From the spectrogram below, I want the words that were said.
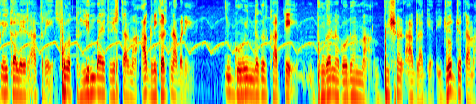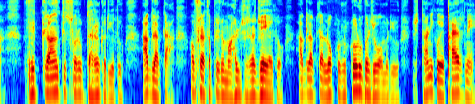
ગઈકાલે રાત્રે સુરત લિંબાયત વિસ્તારમાં આગની ઘટના બની. ગોવિંદનગર ખાતે ભંગારના ગોડાઉનમાં ભીષણ આગ લાગી હતી. જોત જોતામાં વિક્રાંત સ્વરૂપ ધારણ કર્યું હતું. આગ લાગતા અફરાતફરીનો માહોલ સર્જાયો હતો. આગ લાગતા લોકોનું ટોળું પણ જોવા મળ્યું. સ્થાનિકોએ ફાયરને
